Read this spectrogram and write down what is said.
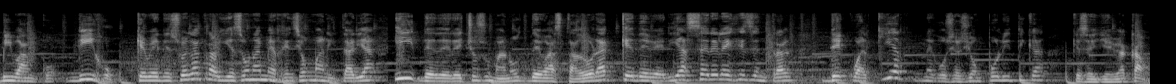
Vivanco, dijo que Venezuela atraviesa una emergencia humanitaria y de derechos humanos devastadora que debería ser el eje central de cualquier negociación política que se lleve a cabo.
